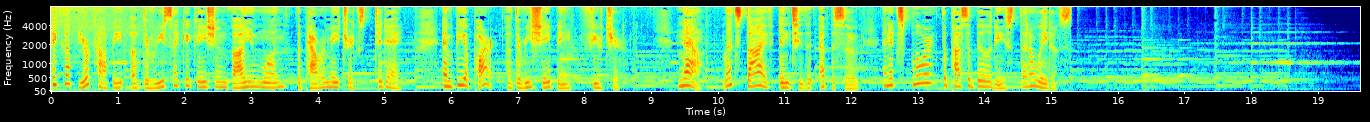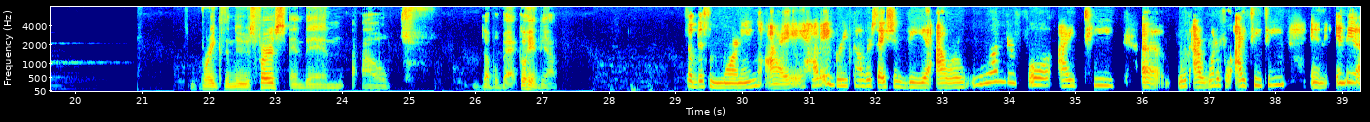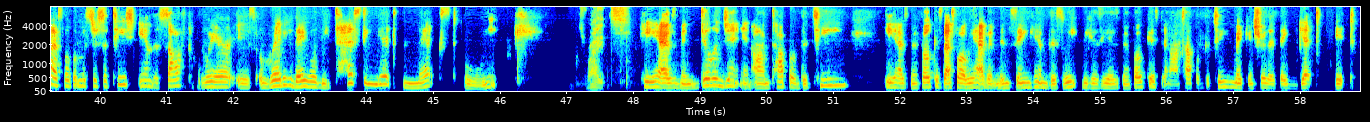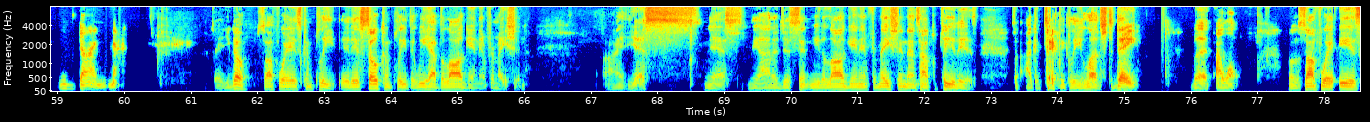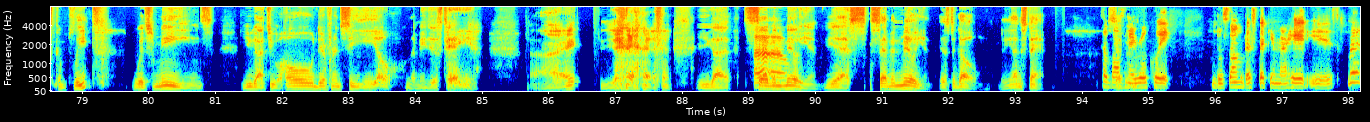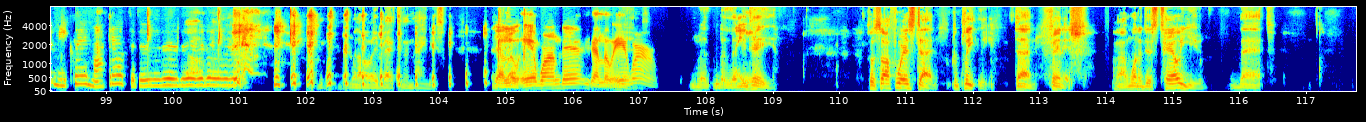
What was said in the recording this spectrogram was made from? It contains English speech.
Pick up your copy of the Resegregation Volume 1 The Power Matrix today and be a part of the reshaping future. Now, let's dive into the episode and explore the possibilities that await us. Break the news first, and then I'll double back. Go ahead, Deanna. So this morning, I had a brief conversation via our wonderful IT, uh, with our wonderful IT team in India. I spoke with Mr. Satish, and the software is ready. They will be testing it next week. That's right. He has been diligent and on top of the team. He has been focused. That's why we haven't been seeing him this week because he has been focused and on top of the team, making sure that they get it done. There you go. Software is complete. It is so complete that we have the login information. All right. Yes. Yes. Liana just sent me the login information. That's how complete it is. So I could technically lunch today, but I won't. So the software is complete, which means you got you a whole different CEO. Let me just tell you. All right. Yeah, you got seven Uh-oh. million. Yes, seven million is the goal. Do you understand? So, boss man, real quick, the song that's stuck in my head is "Let Me Clear My Throat." Oh, went all the way back to the nineties. You got a little earworm there. You got a little earworm. But, but let me tell you. So software is done completely done, finish. I want to just tell you that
